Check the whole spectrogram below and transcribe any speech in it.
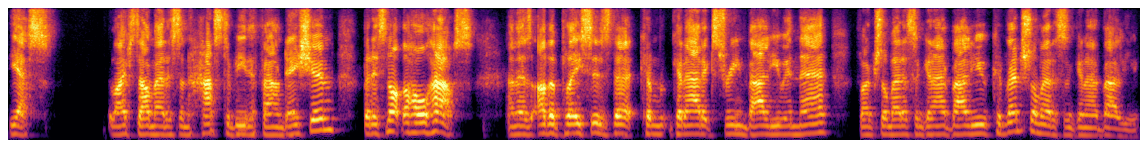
yes, lifestyle medicine has to be the foundation, but it's not the whole house. And there's other places that can can add extreme value in there. Functional medicine can add value. Conventional medicine can add value.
